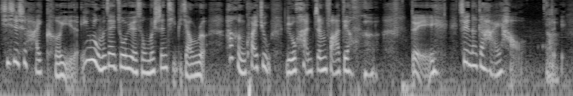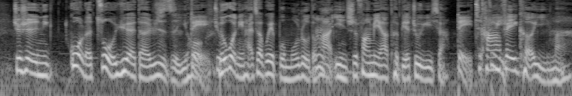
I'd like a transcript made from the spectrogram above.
其实是还可以的，因为我们在坐月的时候，我们身体比较热，它很快就流汗蒸发掉了，对，所以那个还好，啊对，就是你过了坐月的日子以后对，如果你还在喂哺母乳的话，饮食方面要特别注意一下。对，咖啡可以吗？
